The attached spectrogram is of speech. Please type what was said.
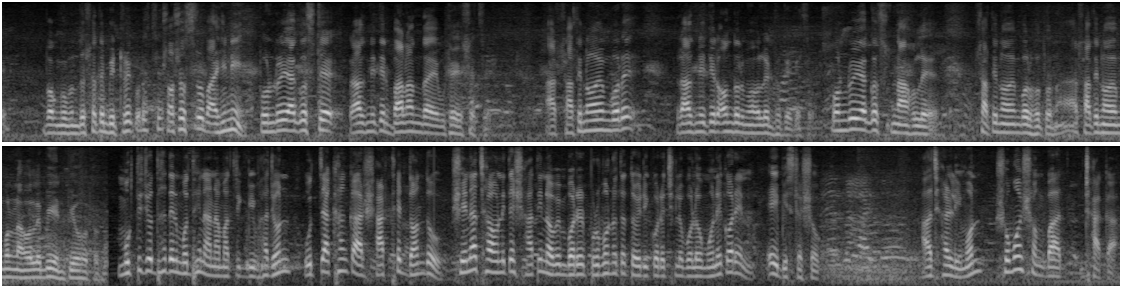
বঙ্গবন্ধুর সাথে বিট্রে করেছে। সশস্ত্র বাহিনী পনেরোই আগস্টে রাজনীতির বারান্দায় উঠে এসেছে। আর সাতই নভেম্বরে রাজনীতির অন্দরমহলে ঢুকে গেছে। পনেরোই আগস্ট না হলে সাতই নভেম্বর হতো না, আর সাতই নভেম্বর না হলে বিএনপিও হতো না। মুক্তিযোদ্ধাদের মধ্যে নানামাত্রিক বিভাজন, উচ্চাকাঙ্ক্ষা আর স্বার্থের দ্বন্দ্ব সেনা ছাউনিতে সাতই নভেম্বরের প্রবণতা তৈরি করেছিল বলেও মনে করেন এই বিশ্লেষক। আজহার লিমন, সময় সংবাদ, ঢাকা।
